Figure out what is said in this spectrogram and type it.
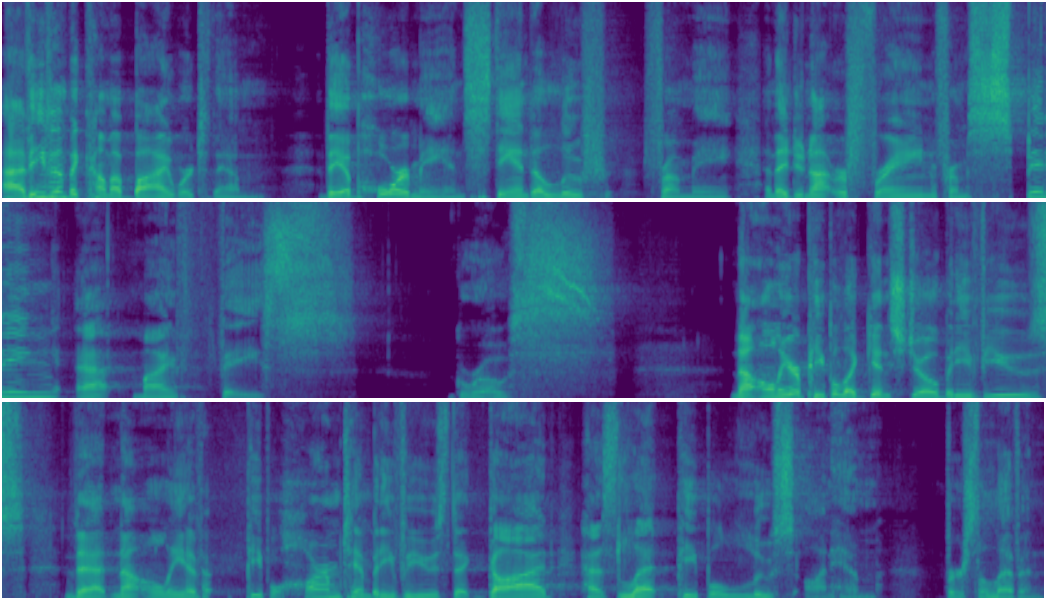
I have even become a byword to them. They abhor me and stand aloof from me, and they do not refrain from spitting at my face. Gross. Not only are people against Job, but he views that not only have people harmed him, but he views that God has let people loose on him. Verse 11.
